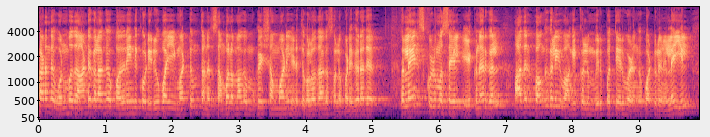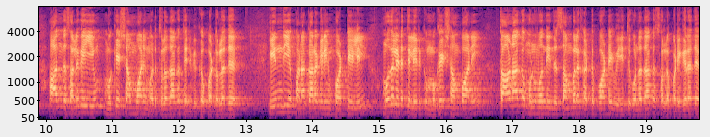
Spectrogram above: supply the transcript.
கடந்த ஒன்பது ஆண்டுகளாக பதினைந்து கோடி ரூபாயை மட்டும் தனது சம்பளமாக முகேஷ் அம்பானி எடுத்துக்கொள்வதாக சொல்லப்படுகிறது. ரிலையன்ஸ் குழும செயல் இயக்குநர்கள் அதன் பங்குகளை வாங்கிக் கொள்ளும் விருப்பத் தேர்வு வழங்கப்பட்டுள்ள நிலையில் அந்த சலுகையையும் முகேஷ் அம்பானி மறுத்துள்ளதாக தெரிவிக்கப்பட்டுள்ளது. இந்திய பணக்காரர்களின் பட்டியலில் முதலிடத்தில் இருக்கும் முகேஷ் அம்பானி தானாக முன்வந்து இந்த சம்பள கட்டுப்பாட்டை விதித்துக் கொண்டதாக சொல்லப்படுகிறது.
